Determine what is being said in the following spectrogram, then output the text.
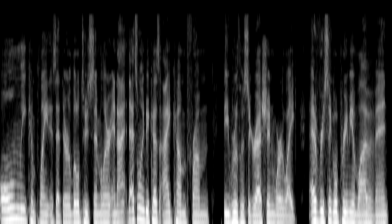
only complaint is that they're a little too similar. And I that's only because I come from the ruthless aggression where like every single premium live event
